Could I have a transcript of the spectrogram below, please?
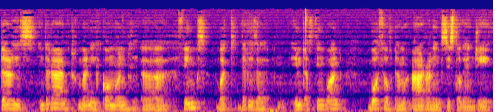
there is there aren't many common uh, things, but there is an interesting one. Both of them are running syslog-ng.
